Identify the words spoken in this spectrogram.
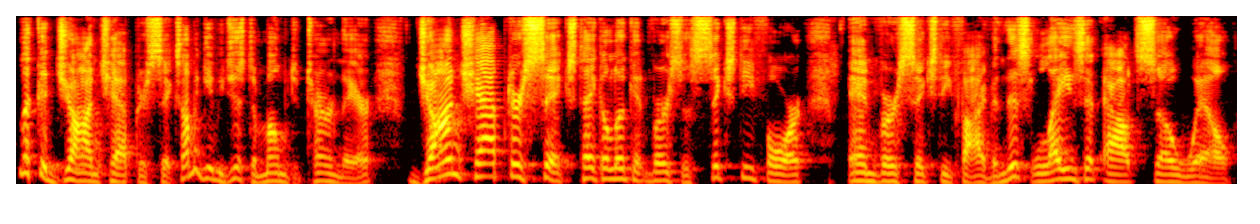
Look at John chapter six. I'm going to give you just a moment to turn there. John chapter 6, take a look at verses 64 and verse 65. And this lays it out so well.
